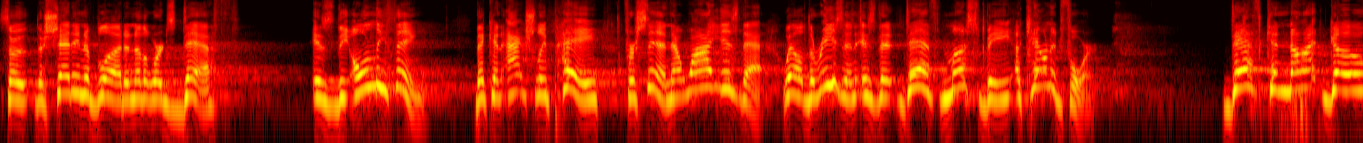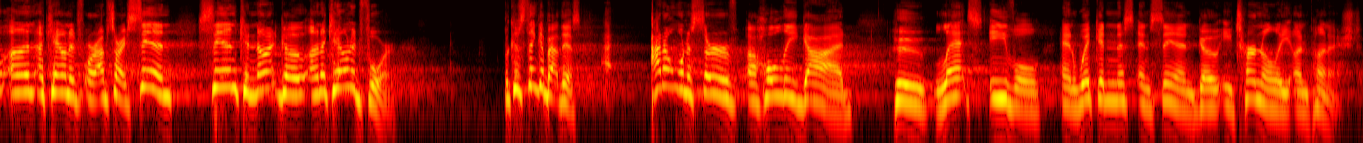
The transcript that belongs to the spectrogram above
So the shedding of blood, in other words, death, is the only thing that can actually pay for sin. Now, why is that? Well, the reason is that death must be accounted for. Death cannot go unaccounted for. I'm sorry, sin, sin cannot go unaccounted for. Because think about this. I, I don't want to serve a holy God who lets evil and wickedness and sin go eternally unpunished.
